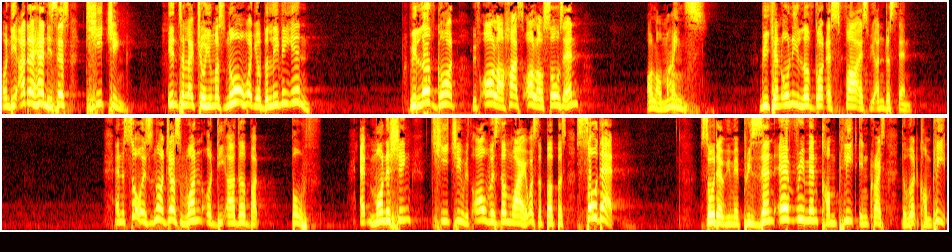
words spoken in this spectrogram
On the other hand, he says, teaching, intellectual, you must know what you're believing in. We love God with all our hearts, all our souls, and all our minds. We can only love God as far as we understand. And so it's not just one or the other, but both. Admonishing, teaching with all wisdom. Why? What's the purpose? So that so that we may present every man complete in Christ. The word complete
